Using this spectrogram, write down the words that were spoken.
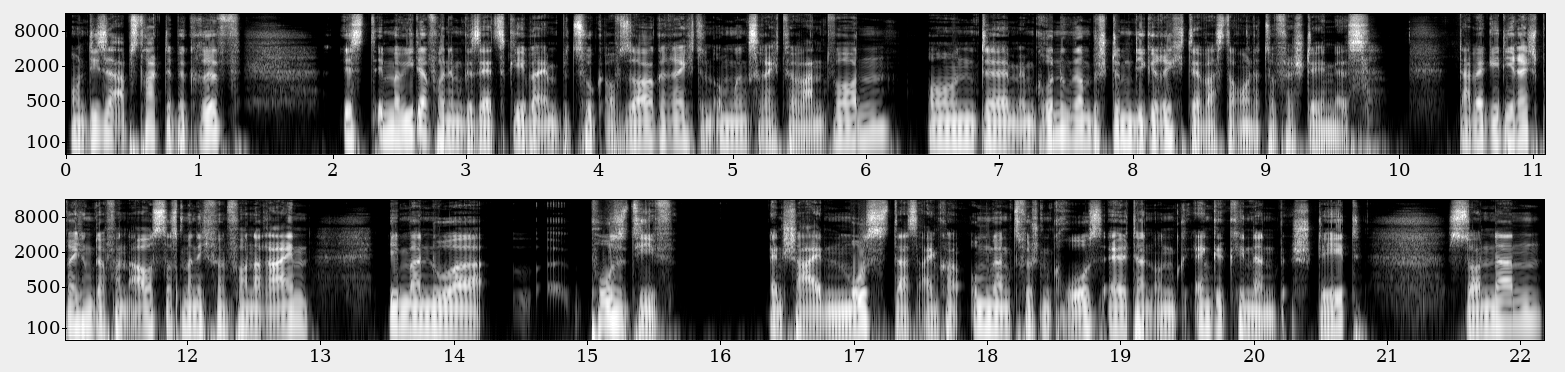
Und dieser abstrakte Begriff ist immer wieder von dem Gesetzgeber in Bezug auf Sorgerecht und Umgangsrecht verwandt worden. Und ähm, im Grunde genommen bestimmen die Gerichte, was darunter zu verstehen ist. Dabei geht die Rechtsprechung davon aus, dass man nicht von vornherein immer nur äh, positiv entscheiden muss, dass ein Umgang zwischen Großeltern und Enkelkindern besteht, sondern,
